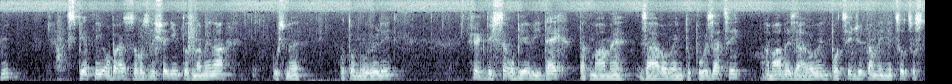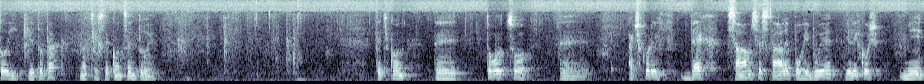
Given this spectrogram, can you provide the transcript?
Hm? Zpětný obraz s rozlišením, to znamená, už jsme o tom mluvili, že když se objeví dech, tak máme zároveň tu pulzaci, a máme zároveň pocit, že tam je něco, co stojí. Je to tak? Na co se koncentruje. Teď eh, to, co eh, ačkoliv dech sám se stále pohybuje, jelikož my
